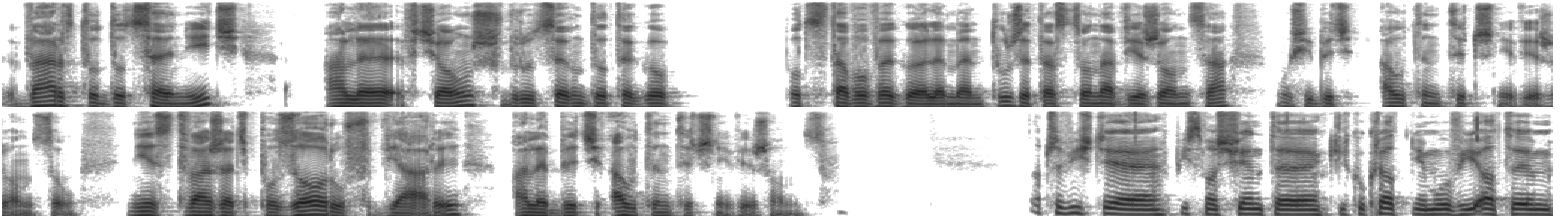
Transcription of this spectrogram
warto docenić, ale wciąż wrócę do tego podstawowego elementu, że ta strona wierząca musi być autentycznie wierzącą. Nie stwarzać pozorów wiary, ale być autentycznie wierzącą. Oczywiście Pismo Święte kilkukrotnie mówi o tym,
